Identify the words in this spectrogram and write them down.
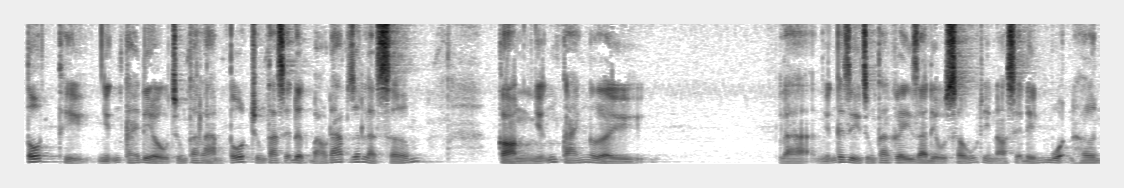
tốt thì những cái điều chúng ta làm tốt chúng ta sẽ được báo đáp rất là sớm. Còn những cái người là những cái gì chúng ta gây ra điều xấu thì nó sẽ đến muộn hơn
